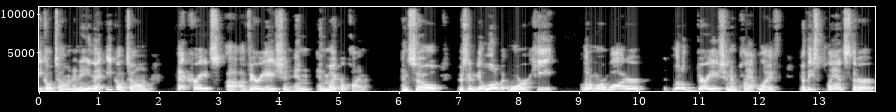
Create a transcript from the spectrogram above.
ecotone. And in that ecotone, that creates uh, a variation in, in microclimate. And so there's going to be a little bit more heat, a little more water, a little variation in plant life. You know, these plants that are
